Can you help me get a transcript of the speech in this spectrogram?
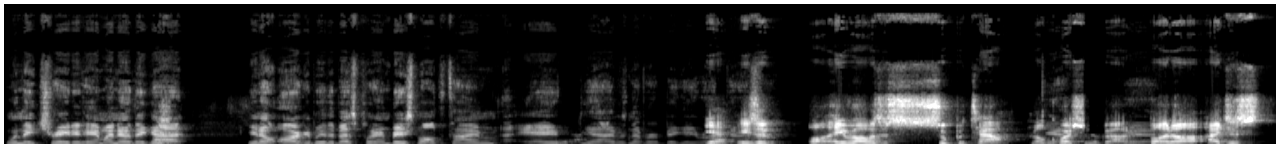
when they traded him. I know they got, you know, arguably the best player in baseball at the time. I, yeah. I was never a big A Rod. Yeah, guy. he's a well. A Rod was a super talent, no question about yeah. it. But uh, I just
